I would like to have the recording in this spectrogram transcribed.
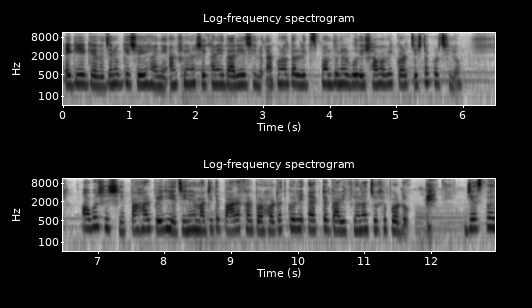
এগিয়ে গেল যেন কিছুই হয়নি। আর ফিওনা সেখানেই দাঁড়িয়েছিল এখনও তার হৃদস্পন্দনের গতি স্বাভাবিক করার চেষ্টা করছিল। অবশেষে পাহাড় পেরিয়ে চীনের মাটিতে পা রাখার পর হঠাৎ করে একটা গাড়ি ফিওনার চোখে পড়ল। জ্যাসপাস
